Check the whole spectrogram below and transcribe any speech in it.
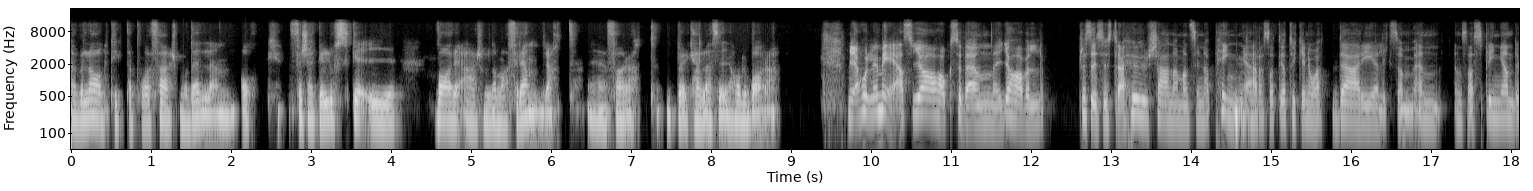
överlag titta på affärsmodellen och försöka luska i vad det är som de har förändrat eh, för att börja kalla sig hållbara. Men jag håller med, alltså jag har också den, jag har väl precis just det där, hur tjänar man sina pengar? Mm. Alltså att jag tycker nog att där är liksom en, en sån springande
